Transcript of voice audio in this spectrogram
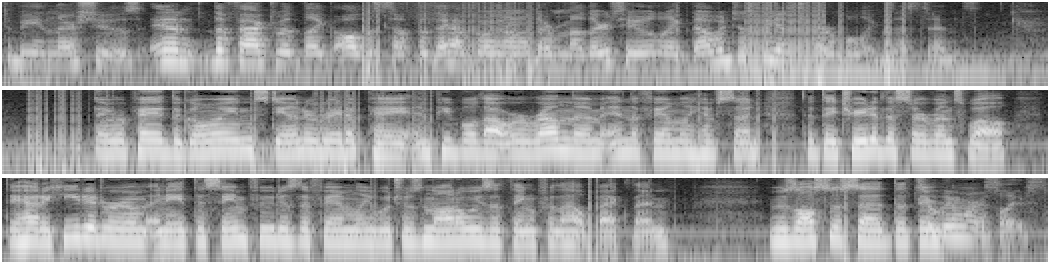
to be in their shoes. And the fact with like all the stuff that they have going on with their mother too, like that would just be a terrible existence. They were paid the going standard rate of pay, and people that were around them and the family have said that they treated the servants well. They had a heated room and ate the same food as the family, which was not always a thing for the help back then. It was also said that they so they weren't slaves.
